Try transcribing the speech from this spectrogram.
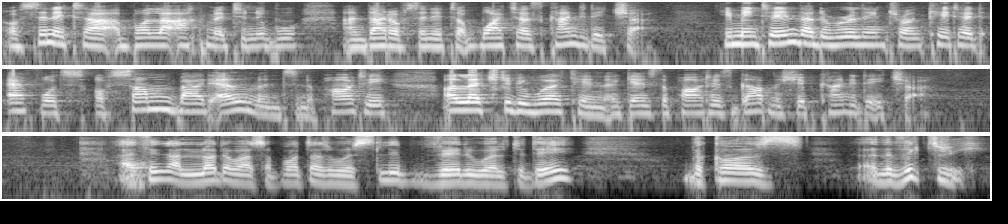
of Senator Bola Ahmed Tinubu and that of Senator Bwacha's candidature. He maintained that the ruling truncated efforts of some bad elements in the party alleged to be working against the party's governorship candidature. I think a lot of our supporters will sleep very well today because uh, the victory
